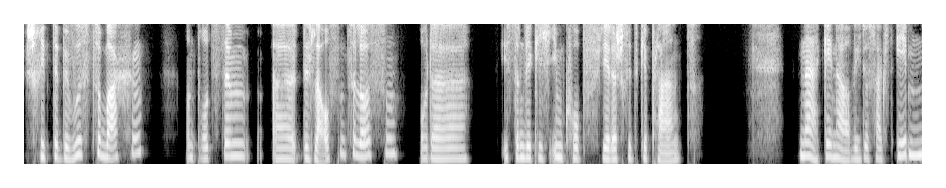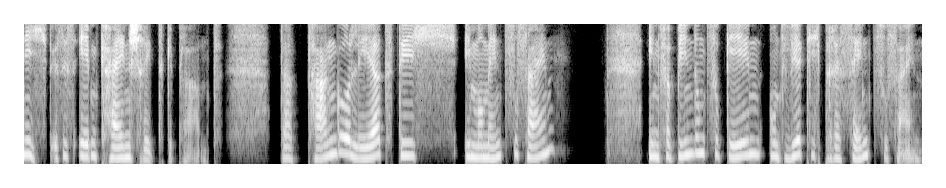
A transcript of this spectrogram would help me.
Schritte bewusst zu machen und trotzdem äh, das laufen zu lassen? Oder ist dann wirklich im Kopf jeder Schritt geplant? Na, genau, wie du sagst, eben nicht. Es ist eben kein Schritt geplant. Der Tango lehrt dich, im Moment zu sein, in Verbindung zu gehen und wirklich präsent zu sein.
